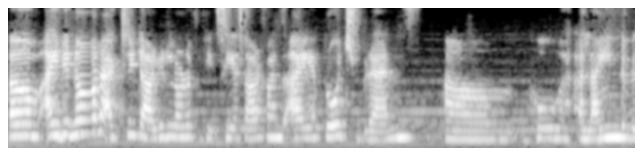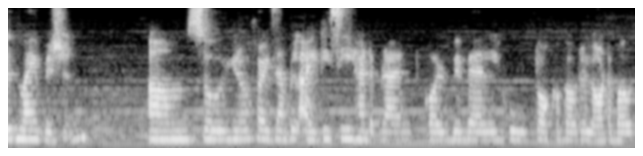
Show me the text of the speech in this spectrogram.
Um, I did not actually target a lot of CSR funds. I approached brands um, who aligned with my vision. Um, so, you know, for example, ITC had a brand called Vivel who talk about a lot about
